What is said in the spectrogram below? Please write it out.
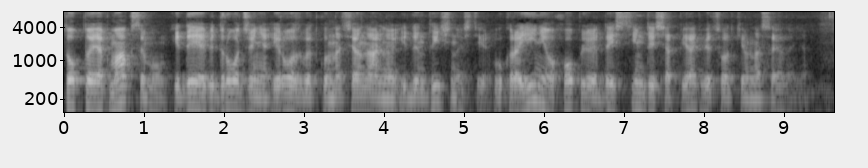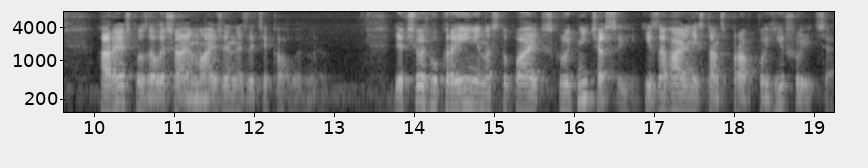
Тобто, як максимум, ідея відродження і розвитку національної ідентичності в Україні охоплює десь 75% населення, а решту залишає майже незацікавленою. Якщо ж в Україні наступають скрутні часи і загальний стан справ погіршується,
